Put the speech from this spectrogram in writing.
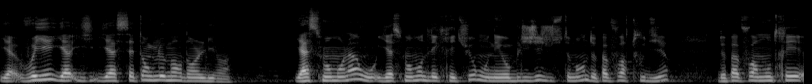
Vous voyez, il y, a, il y cet angle mort dans le livre. Il y a ce moment-là où il y a ce moment de l'écriture où on est obligé justement de ne pas pouvoir tout dire, de ne pas pouvoir montrer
